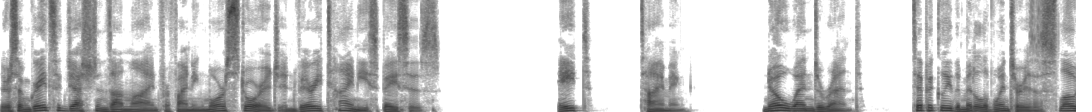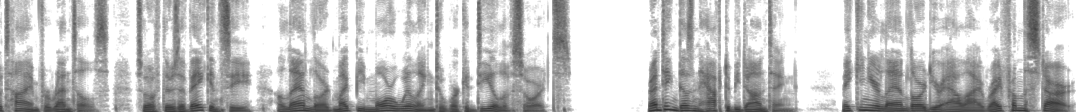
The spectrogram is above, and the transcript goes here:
There are some great suggestions online for finding more storage in very tiny spaces. 8. Timing. Know when to rent. Typically, the middle of winter is a slow time for rentals, so if there's a vacancy, a landlord might be more willing to work a deal of sorts. Renting doesn't have to be daunting. Making your landlord your ally right from the start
